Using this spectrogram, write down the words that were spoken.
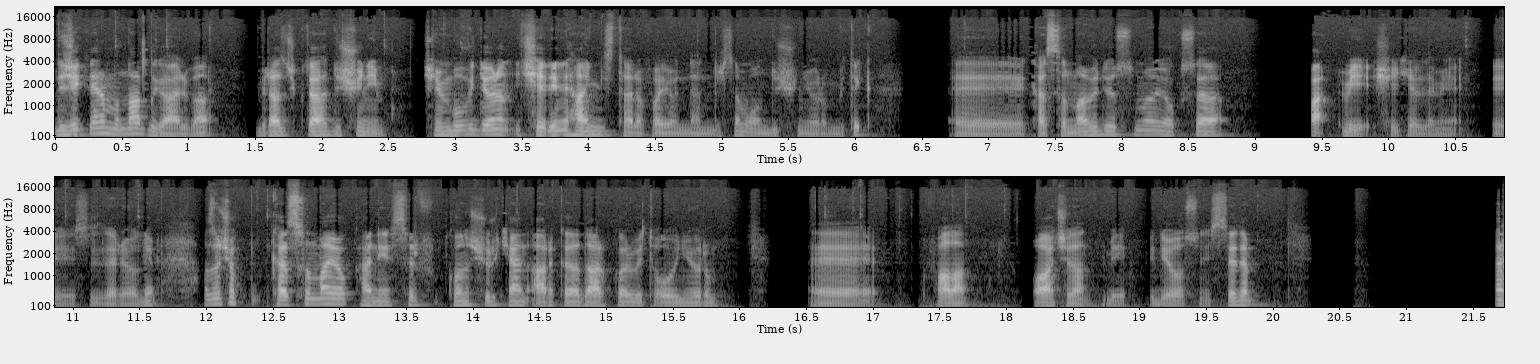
Diyeceklerim bunlardı galiba. Birazcık daha düşüneyim. Şimdi bu videonun içeriğini hangi tarafa yönlendirsem onu düşünüyorum bir tık. E, kasılma videosu mu yoksa farklı bir şekilde mi e, sizlere yollayayım? Aslında çok kasılma yok. Hani sırf konuşurken arkada Dark Orbit oynuyorum e, falan. O açıdan bir video olsun istedim.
